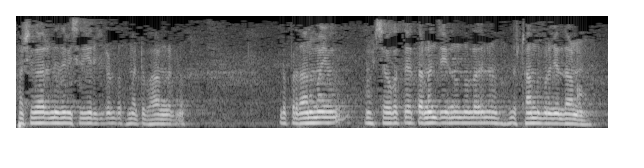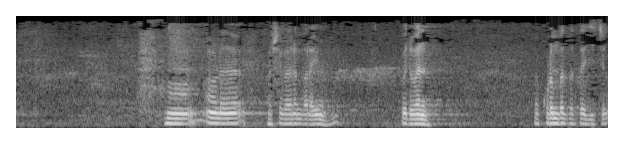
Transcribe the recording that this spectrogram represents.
ഭാഷകാരൻ ഇത് വിശദീകരിച്ചിട്ടുണ്ട് മറ്റു ഭാഗങ്ങളിലും. ഇത് പ്രധാനമായും ശോകത്തെ തരണം ചെയ്യുന്നു എന്നുള്ളതിന് ദൃഷ്ടാന്തം പറഞ്ഞ എന്താണോ? അവിടെ ഭാഷകാരൻ പറയും ഒരുവൻ കുടുംബത്തെ ത്യജിച്ചു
